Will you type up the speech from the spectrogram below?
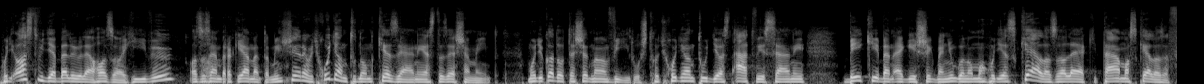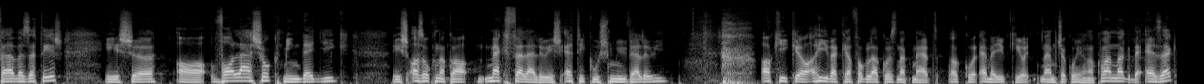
Hogy azt vigye belőle haza a hívő, az az ember, aki elment a misére, hogy hogyan tudom kezelni ezt az eseményt. Mondjuk adott esetben a vírust, hogy hogyan tudja azt átvészelni békében, egészségben, nyugalomban, hogy ez kell az a lelki támasz, kell az a felvezetés, és a vallások mindegyik, és azoknak a megfelelő és etikus művelői, akik a hívekkel foglalkoznak, mert akkor emeljük ki, hogy nem csak olyanok vannak, de ezek,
